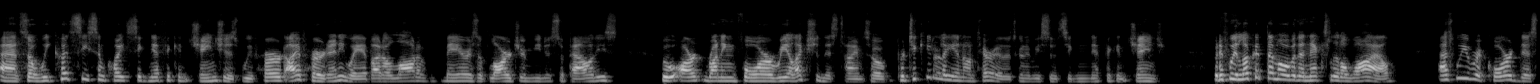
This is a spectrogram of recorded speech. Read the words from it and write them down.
And so we could see some quite significant changes. We've heard, I've heard anyway, about a lot of mayors of larger municipalities who aren't running for re-election this time. So particularly in Ontario, there's going to be some significant change. But if we look at them over the next little while, as we record this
